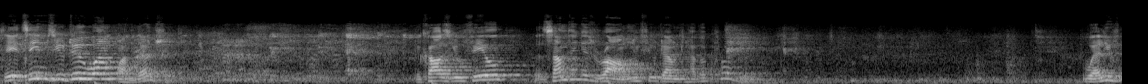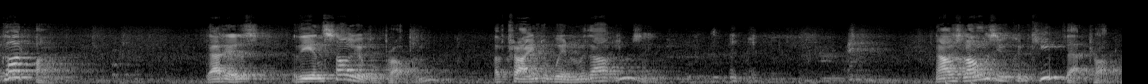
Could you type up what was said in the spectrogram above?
See, it seems you do want one, don't you? because you feel that something is wrong if you don't have a problem. Well, you've got one. That is the insoluble problem of trying to win without losing. Now, as long as you can keep that problem,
